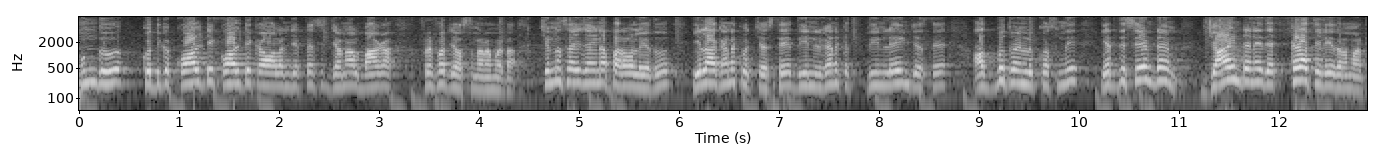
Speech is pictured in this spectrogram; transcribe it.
ముందు కొద్దిగా క్వాలిటీ క్వాలిటీ కావాలని చెప్పేసి జనాలు బాగా ప్రిఫర్ చేస్తున్నారనమాట చిన్న సైజ్ అయినా పర్వాలేదు. ఇలా కనుక వచ్చేస్తే దీన్ని కనుక దీన్ని లేయింగ్ చేస్తే అద్భుతమైన లుక్ వస్తుంది. At the same time joint అనేది ఎక్కడా తెలియదు అనమాట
